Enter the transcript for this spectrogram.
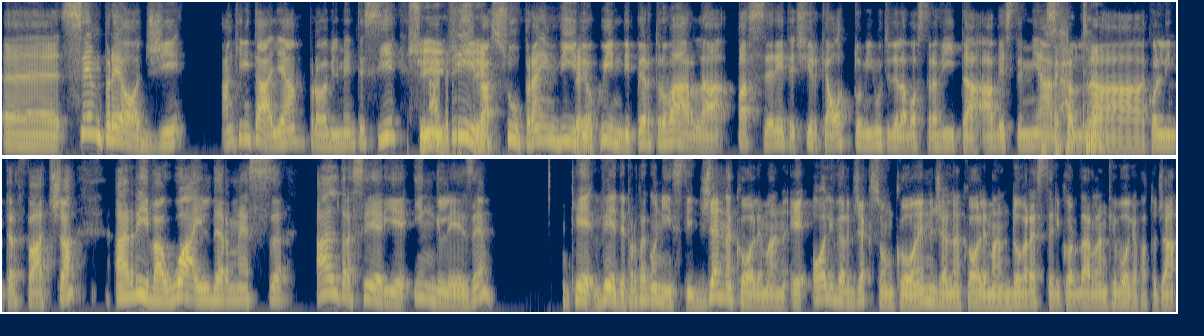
Eh, sempre oggi anche in Italia? Probabilmente sì. sì Arriva sì. su Prime Video, sì. quindi per trovarla passerete circa 8 minuti della vostra vita a bestemmiare esatto. con, la, con l'interfaccia. Arriva Wilderness, altra serie inglese che vede protagonisti Jenna Coleman e Oliver Jackson Cohen. Jenna Coleman dovreste ricordarla anche voi, che ha fatto già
